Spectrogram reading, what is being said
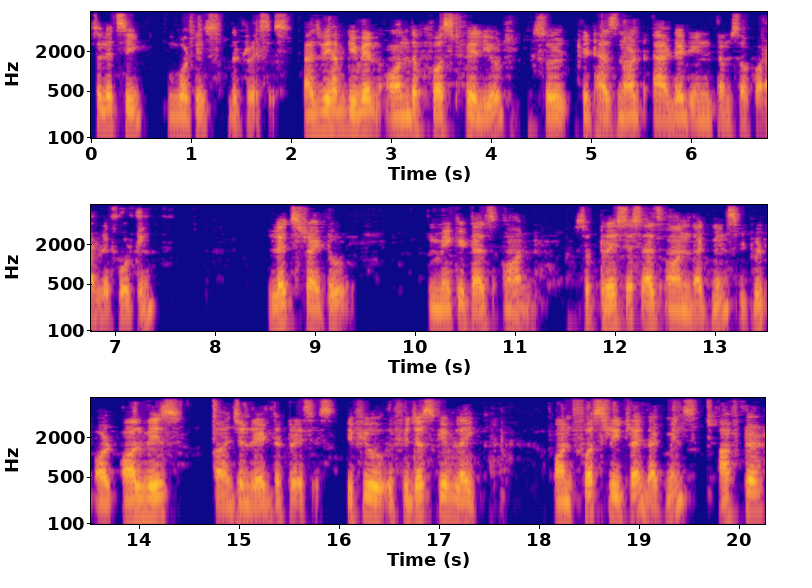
So let's see what is the traces. As we have given on the first failure, so it has not added in terms of our reporting. Let's try to make it as on. So traces as on, that means it will always uh, generate the traces. If you if you just give like on first retry, that means after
